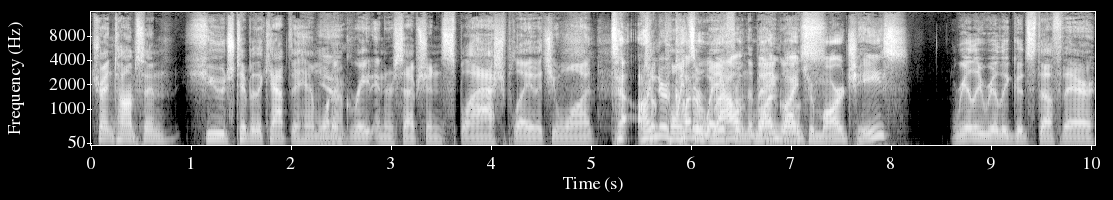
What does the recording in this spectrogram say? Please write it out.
Trent Thompson, huge tip of the cap to him. What a great interception, splash play that you want. to Took points undercut a away route from the run by Bengals. Ja'Marr Chase. Really, really good stuff there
